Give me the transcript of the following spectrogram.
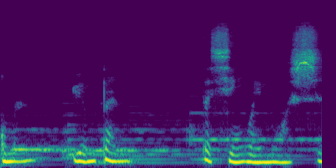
我们原本的行为模式，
